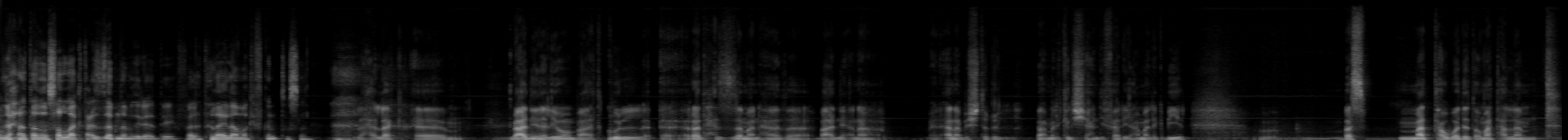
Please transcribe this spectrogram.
نحن تنوصل لك تعذبنا مدري قد إيه. فالدلاي لاما كيف كنت توصل؟ لحلك بعدني لليوم بعد كل آه، ردح الزمن هذا بعدني أنا يعني أنا بشتغل بعمل كل شيء عندي فريق عمل كبير. بس ما تعودت أو ما تعلمت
